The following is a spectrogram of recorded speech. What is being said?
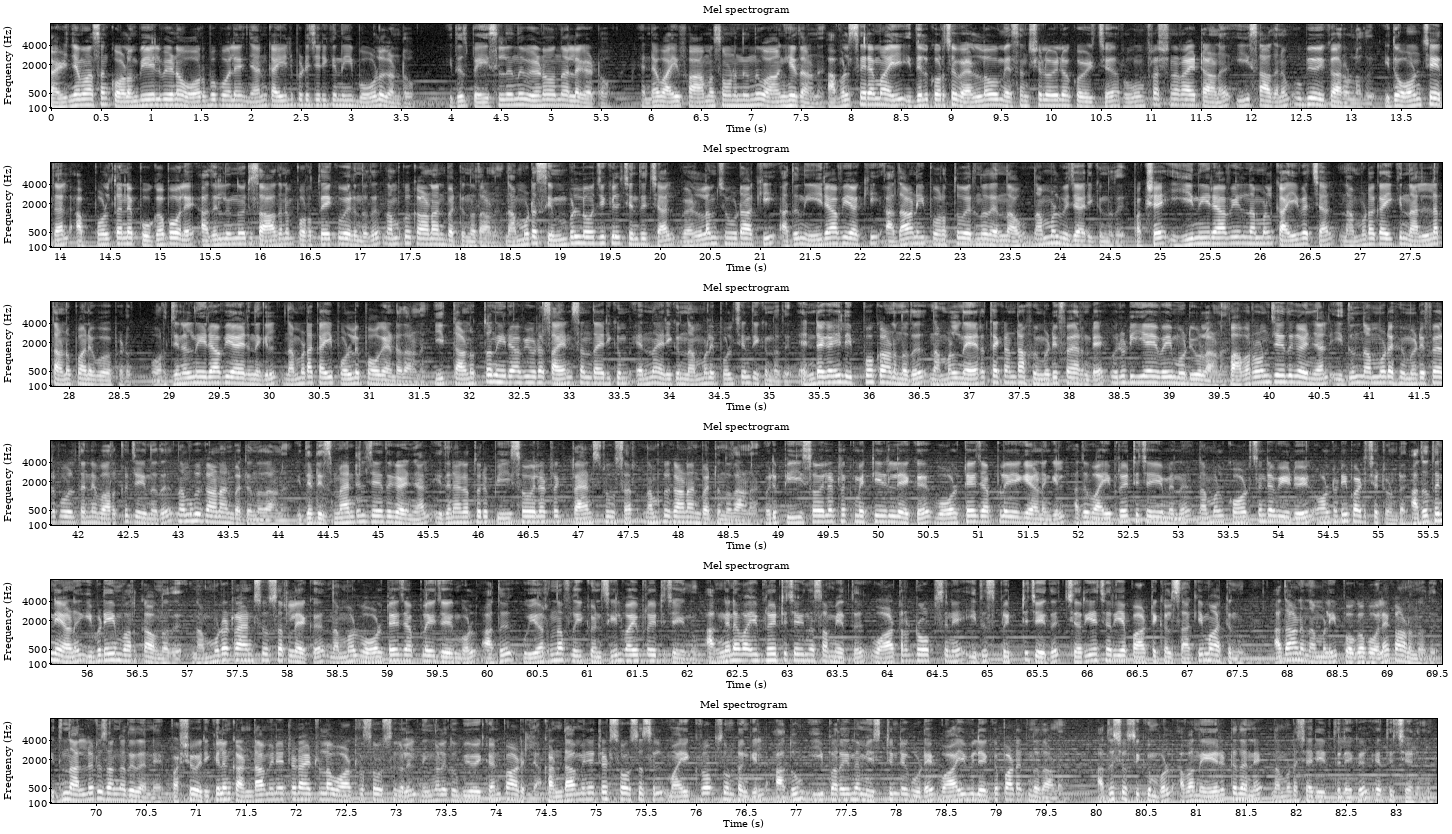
കഴിഞ്ഞ മാസം കൊളംബിയയിൽ വീണ ഓർബ് പോലെ ഞാൻ കയ്യിൽ പിടിച്ചിരിക്കുന്ന ഈ ബോൾ കണ്ടോ. ഇത് സ്പേസിൽ നിന്ന് വീണോ എന്നല്ല കേട്ടോ. എന്റെ വൈഫ് ആമസോണിൽ നിന്ന് വാങ്ങിയതാണ്. അവൾ സ്ഥിരമായി ഇതിൽ കുറച്ച് വെള്ളവും എസൻഷ്യൽ ഓയിലും ഒക്കെ ഒഴിച്ച് റൂം ഫ്രഷ്നറായിട്ടാണ് ഈ സാധനം ഉപയോഗിക്കാറുള്ളത്. ഇത് ഓൺ ചെയ്താൽ അപ്പോൾ തന്നെ പുക പോലെ അതിൽ നിന്നൊരു സാധനം പുറത്തേക്ക് വരുന്നത് നമുക്ക് കാണാൻ പറ്റുന്നതാണ്. നമ്മുടെ സിമ്പിൾ ലോജിക്കിൽ ചിന്തിച്ചാൽ വെള്ളം ചൂടാക്കി അത് നീരാവിയാക്കി അതാണ് ഈ പുറത്തു വരുന്നത് എന്നാവും നമ്മൾ വിചാരിക്കുന്നത്. പക്ഷേ ഈ നീരാവിയിൽ നമ്മൾ കൈവച്ചാൽ നമ്മുടെ കൈക്ക് നല്ല തണുപ്പ് അനുഭവപ്പെടും. ഒറിജിനൽ നീരാവി ആയിരുന്നെങ്കിൽ നമ്മുടെ കൈ പൊള്ളിപ്പോകേണ്ടതാണ്. ഈ തണുത്ത നീരാവിയുടെ സയൻസ് എന്തായിരിക്കും എന്നായിരിക്കും നമ്മളിപ്പോൾ ചിന്തിക്കുന്നത്. എന്റെ കയ്യിൽ ഇപ്പോൾ കാണുന്നത് നമ്മൾ നേരത്തെ കണ്ട ഹ്യൂമിഡിഫയറിന്റെ ഒരു ഡി ഐ വൈ മൊഡ്യൂളാണ് പവർ ഓൺ ചെയ്ത് കഴിഞ്ഞാൽ ഇതും നമ്മുടെ ഹ്യൂമിഡിഫയർ പോലെ തന്നെ വർക്ക് ചെയ്യുന്നത് നമുക്ക് കാണാൻ പറ്റുന്നതാണ്. ഇത് ഡിസ്മാൻഡിൽ ചെയ്ത് കഴിഞ്ഞാൽ ഇതിനകത്തൊരു പീസോ ഇലക്ട്രിക് ട്രാൻസ്ഡ്യൂസർ നമുക്ക് കാണാൻ പറ്റുന്നതാണ്. ഒരു പീസോ ഇലക്ട്രിക് മെറ്റീരിയലിലേക്ക് വോൾട്ടേജ് അപ്ലൈ ചെയ്യുകയാണെങ്കിൽ അത് വൈബ്രേറ്റ് ചെയ്യുമെന്ന് നമ്മൾ കോഡ്സിന്റെ വീഡിയോയിൽ ഓൾറെഡി പഠിച്ചിട്ടുണ്ട്. അത് തന്നെയാണ് ഇവിടെയും വർക്ക് ആവുന്നത്. നമ്മുടെ ട്രാൻസ്ഡ്യൂസറിലേക്ക് നമ്മൾ വോൾട്ടേജ് അപ്ലൈ ചെയ്യുമ്പോൾ അത് ഉയർന്ന ഫ്രീക്വൻസിയിൽ വൈബ്രേറ്റ് ചെയ്യുന്നു. അങ്ങനെ വൈബ്രേറ്റ് ചെയ്യുന്ന സമയത്ത് വാട്ടർ ഡ്രോപ്സിനെ ഇത് സ്പ്ലിറ്റ് ചെറിയ ചെറിയ പാർട്ടിക്കിൾസ് ആക്കി മാറ്റുന്നു. അതാണ് നമ്മൾ ഈ പുക പോലെ കാണുന്നത്. ഇത് നല്ലൊരു സംഗതി തന്നെ. പക്ഷെ ഒരിക്കലും കണ്ടാമിനേറ്റഡ് ആയിട്ടുള്ള വാട്ടർ സോഴ്സുകളിൽ നിങ്ങൾ ഇത് ഉപയോഗിക്കാൻ പാടില്ല. കണ്ടാമിനേറ്റഡ് സോഴ്സസിൽ മൈക്രോബ്സ് ഉണ്ടെങ്കിൽ അതും ഈ പറയുന്ന മിസ്റ്റിന്റെ കൂടെ വായുവിലേക്ക് പടരുന്നതാണ്. അത് ശ്വസിക്കുമ്പോൾ അവ നേരിട്ട് തന്നെ നമ്മുടെ ശരീരത്തിലേക്ക് എത്തിച്ചേരുന്നു.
